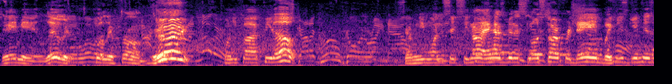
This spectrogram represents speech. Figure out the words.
Damian Lillard pulling from hey, 25 feet out. 71 to 69. It has been a slow start for Dame, but he's getting his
